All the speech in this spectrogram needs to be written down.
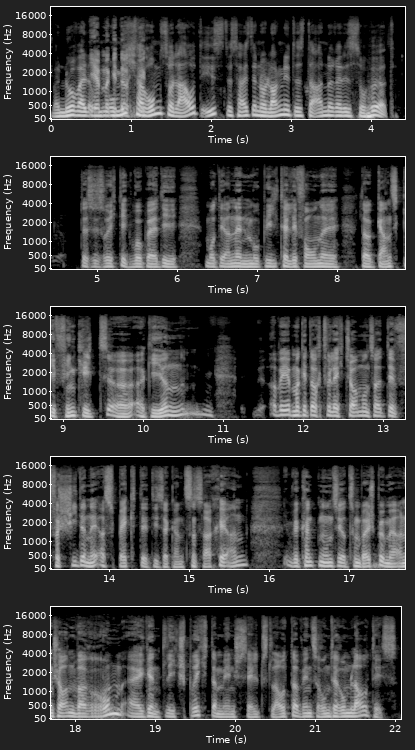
Weil nur weil um, um mich herum so laut ist, das heißt ja noch lange nicht, dass der andere das so hört. Das ist richtig, wobei die modernen Mobiltelefone da ganz gefinkelt äh, agieren. Aber ich habe mir gedacht, vielleicht schauen wir uns heute verschiedene Aspekte dieser ganzen Sache an. Wir könnten uns ja zum Beispiel mal anschauen, warum eigentlich spricht der Mensch selbst lauter, wenn es rundherum laut ist.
